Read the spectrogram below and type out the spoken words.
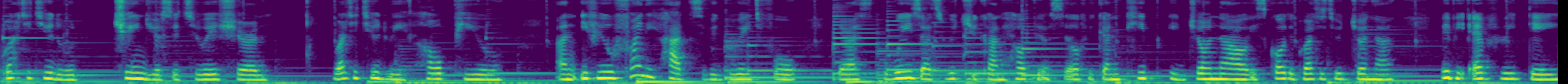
gratitude would change your situation, gratitude will help you. And if you find it hard to be grateful, there are ways at which you can help yourself. You can keep a journal, it's called a gratitude journal maybe every day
